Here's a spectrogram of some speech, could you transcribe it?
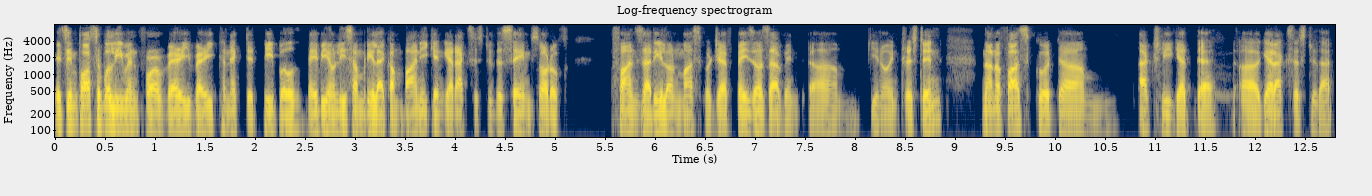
It's impossible even for very very connected people. Maybe only somebody like Ambani can get access to the same sort of funds that Elon Musk or Jeff Bezos have in, um, you know interest in. None of us could um, actually get there, uh, get access to that.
